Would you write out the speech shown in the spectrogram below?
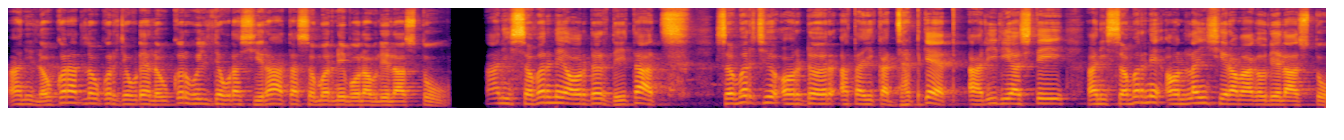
आणि लवकरात लवकर जेवढ्या लवकर होईल तेवढा शिरा आता समरने बोलावलेला असतो. आणि समरने ऑर्डर देताच समरची ऑर्डर आता एका झटक्यात आलेली असते आणि समरने ऑनलाईन शिरा मागवलेला असतो.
